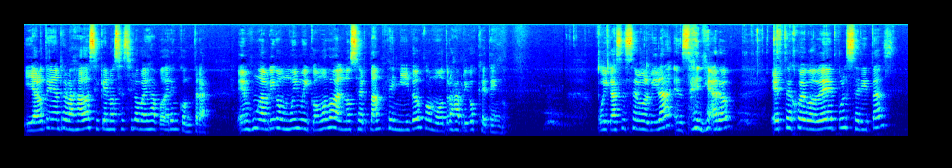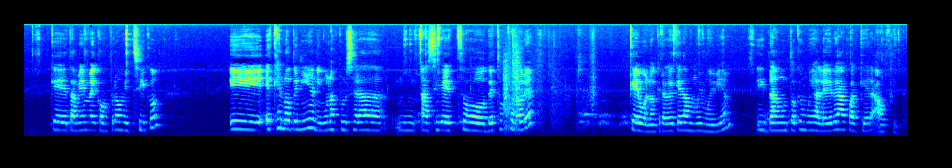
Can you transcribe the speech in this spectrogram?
y ya lo tenían rebajado así que no sé si lo vais a poder encontrar. Es un abrigo muy muy cómodo al no ser tan ceñido como otros abrigos que tengo. Uy, casi se me olvida enseñaros este juego de pulseritas que también me compró mi chico. Y es que no tenía ninguna pulsera mm, así de estos, de estos colores. Que bueno, creo que quedan muy muy bien. Y dan un toque muy alegre a cualquier outfit.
